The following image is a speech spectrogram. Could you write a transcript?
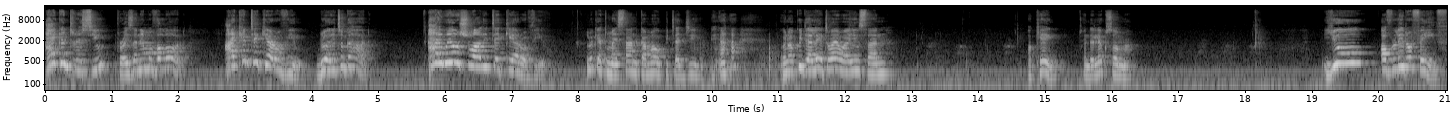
I can dress you praise the name of the lord i can take care of you. Glory to god. I will surely take care of you. Look at my son kamau peter g. Unakuja late where were you son? Okay tuendelee kusoma. You of little faith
